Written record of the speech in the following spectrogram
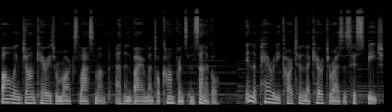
following John Kerry's remarks last month at an environmental conference in Senegal. In the parody cartoon that characterizes his speech,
